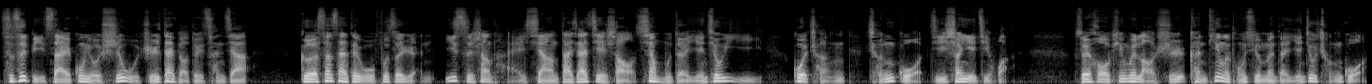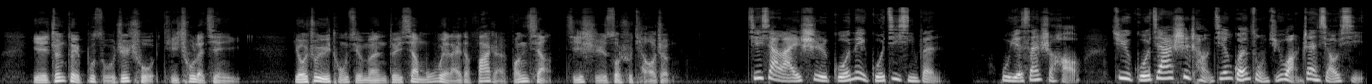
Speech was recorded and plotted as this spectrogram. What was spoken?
此次比赛共有十五支代表队参加。各参赛队伍负责人依次上台，向大家介绍项目的研究意义、过程、成果及商业计划。随后，评委老师肯定了同学们的研究成果，也针对不足之处提出了建议，有助于同学们对项目未来的发展方向及时做出调整。接下来是国内国际新闻。五月三十号，据国家市场监管总局网站消息。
